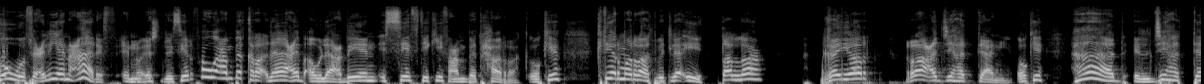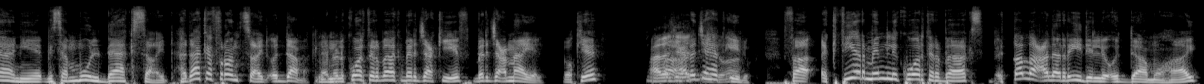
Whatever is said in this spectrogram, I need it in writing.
هو فعليا عارف إنه إيش بده يصير فهو عم بقرأ لاعب أو لاعبين ال safety كيف عم بتحرك okay؟ كثير مرات بتلاقيه طلع غير راح على الجهة الثانية okay؟ هاد الجهة الثانية بسموه ال back side. هداك front side قدامك لأنه. ال quarterback بيرجع كيف؟ بيرجع مايل okay؟ على جهة, على جهة إيده، آه. إيده. فكتير من ال quarterbacks بتطلع على ال read اللي قدامه هاي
